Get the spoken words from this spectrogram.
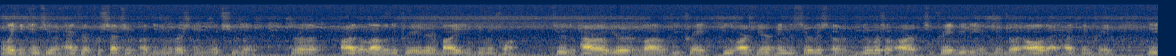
awaken into an accurate perception of the universe in which you live. You are the love of the Creator embodied in human form. Through the power of your love, you create. You are here in the service of universal art to create beauty and to enjoy all that has been created. The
